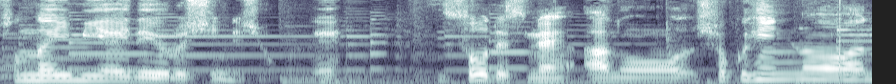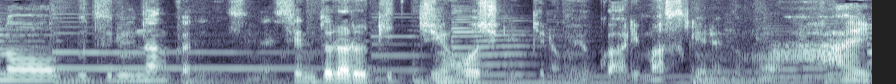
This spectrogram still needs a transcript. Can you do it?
そんな意味合いでよろしいんでしょうかね。そうですね。あの食品のあの物流なんかでですね、セントラルキッチン方式っていうのがよくありますけれども、はい。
